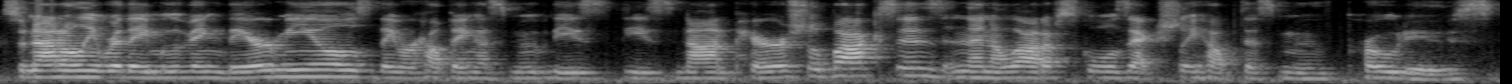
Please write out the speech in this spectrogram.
So not only were they moving their meals, they were helping us move these these non-perishable boxes, and then a lot of schools actually helped us move produce.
